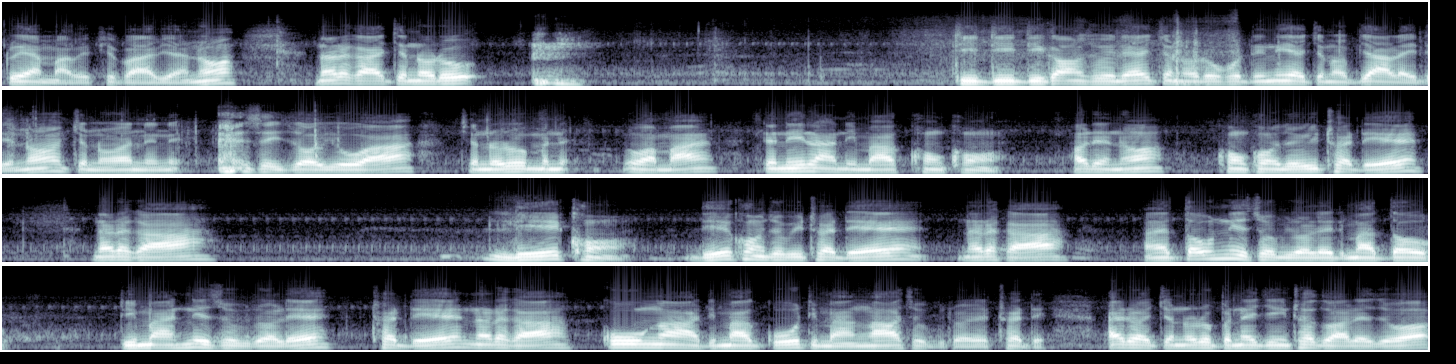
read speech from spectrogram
တွေးရမှာပဲဖြစ်ပါဗျာเนาะနောက်တစ်ခါကျွန်တော်တို့ ဒီဒီဒီကောင်ဆိုရင်လည်းကျွန်တော်တို့ဟိုဒီနေ့ကကျွန်တော်ပြလိုက်တယ်เนาะကျွန်တော်ကနည်းနည်း စိတ်စောရိုးဟာကျွန်တော်တို့မနေ့ဟိုဟာမှာတနေ့လာနေမှာခွန်ခွန်ဟုတ်တယ်เนาะခွန်ခွန်ဆိုပြီးထွက်တယ်နောက်တစ်ခါလေးခွန်လေးခွန်ဆိုပြီးထွက်တယ်နောက်တစ်ခါအဲ3နှစ်ဆိုပြီးတော့လည်းဒီမှာ3ဒီမှာနှစ်ဆိုပြီးတော့လည်းထွက်တယ်နောက်တစ်ခါ6 5ဒီမှာ6ဒီမှာ5ဆိုပြီးတော့လည်းထွက်တယ်အဲ့တော့ကျွန်တော်တို့ဘယ်နှကြိမ်ထွက်သွားလဲဆိုတော့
